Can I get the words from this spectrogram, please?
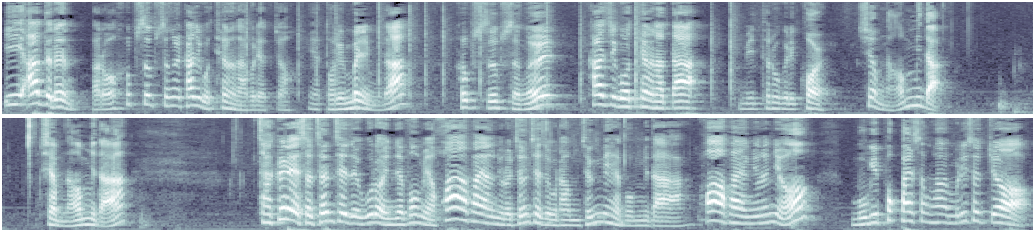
이 아들은 바로 흡습성을 가지고 태어나 버렸죠. 예, 돌연변입니다. 흡습성을 가지고 태어났다. 니트로그리콜. 시험 나옵니다. 시험 나옵니다. 자, 그래서 전체적으로 이제 보면 화합 화약률을 전체적으로 한번 정리해 봅니다. 화합 화약률은요, 무기 폭발성 화합물이 있었죠.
